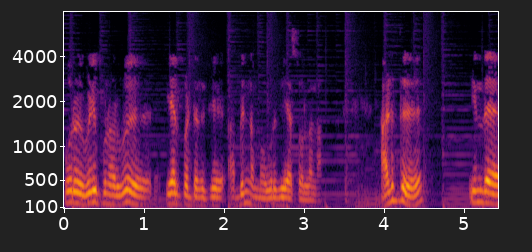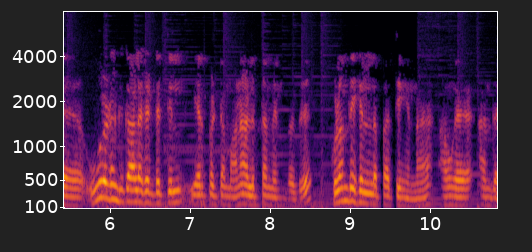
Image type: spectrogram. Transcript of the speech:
ஒரு விழிப்புணர்வு ஏற்பட்டிருக்கு அப்படின்னு நம்ம உறுதியா சொல்லலாம். அடுத்து இந்த ஊரடங்கு காலகட்டத்தில் ஏற்பட்ட மன அழுத்தம் என்பது குழந்தைகள்ல பாத்தீங்கன்னா அவங்க அந்த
